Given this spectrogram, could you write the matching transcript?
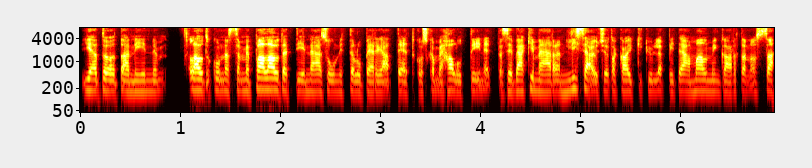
Ja tuota, niin, lautakunnassa me palautettiin nämä suunnitteluperiaatteet, koska me haluttiin, että se väkimäärän lisäys, jota kaikki kyllä pitää Malmin kartanossa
